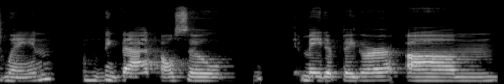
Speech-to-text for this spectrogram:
Dwayne. Mm-hmm. I think that also made it bigger. Um,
